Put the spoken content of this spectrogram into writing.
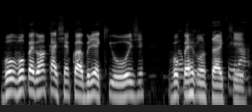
vou, vou pegar uma caixinha que eu abri aqui hoje. Vou Vamos perguntar aqui. Será?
